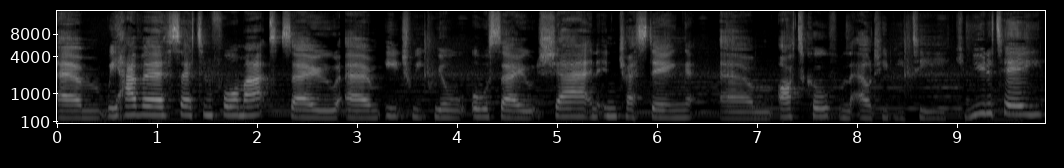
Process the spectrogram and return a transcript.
Um, we have a certain format, so um, each week we'll also share an interesting um, article from the LGBT community,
